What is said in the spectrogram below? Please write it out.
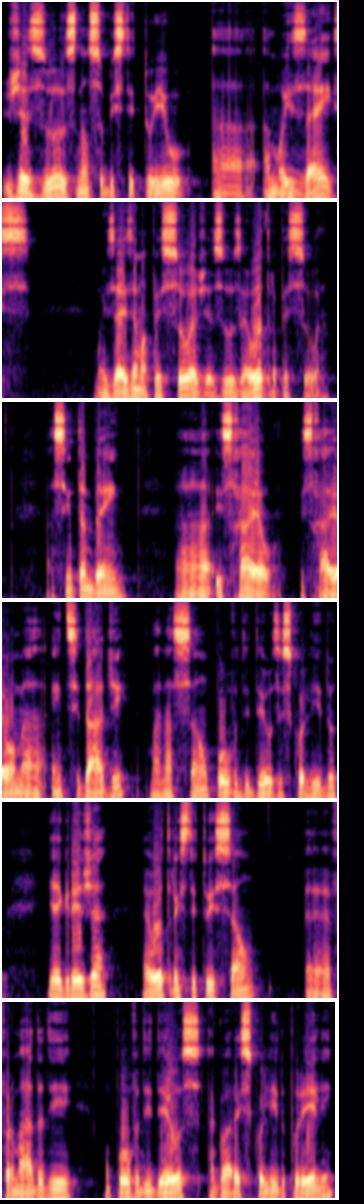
Jesus não substituiu a, a Moisés, Moisés é uma pessoa, Jesus é outra pessoa. Assim também uh, Israel Israel é uma entidade, uma nação, povo de Deus escolhido, e a igreja é outra instituição é, formada de um povo de Deus, agora escolhido por ele.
